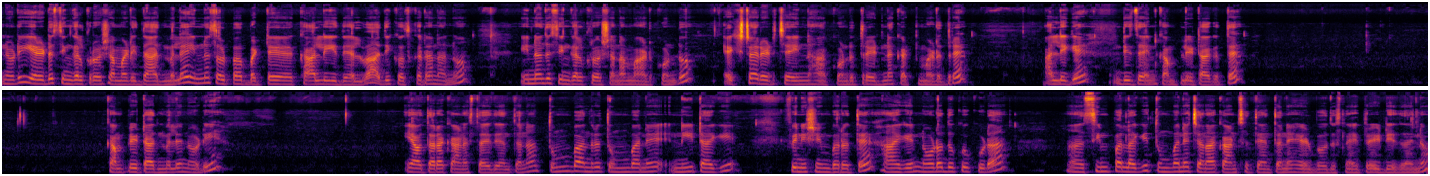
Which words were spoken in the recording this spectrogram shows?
ನೋಡಿ, ಎರಡು ಸಿಂಗಲ್ ಕ್ರೋಶ ಮಾಡಿದ್ದಾದಮೇಲೆ ಇನ್ನೂ ಸ್ವಲ್ಪ ಬಟ್ಟೆ ಖಾಲಿ ಇದೆ ಅಲ್ವಾ, ಅದಕ್ಕೋಸ್ಕರ ನಾನು ಇನ್ನೊಂದು ಸಿಂಗಲ್ ಕ್ರೋಶನ ಮಾಡಿಕೊಂಡು ಎಕ್ಸ್ಟ್ರಾ ಎರಡು ಚೈನ್ ಹಾಕ್ಕೊಂಡು ಥ್ರೆಡ್ನ ಕಟ್ ಮಾಡಿದ್ರೆ ಅಲ್ಲಿಗೆ ಡಿಸೈನ್ ಕಂಪ್ಲೀಟ್ ಆಗುತ್ತೆ. ಕಂಪ್ಲೀಟ್ ಆದಮೇಲೆ ನೋಡಿ ಯಾವ ಥರ ಕಾಣಿಸ್ತಾ ಇದೆ ಅಂತನ. ತುಂಬ ಅಂದರೆ ತುಂಬಾ ನೀಟಾಗಿ ಫಿನಿಶಿಂಗ್ ಬರುತ್ತೆ. ಹಾಗೆ ನೋಡೋದಕ್ಕೂ ಕೂಡ ಸಿಂಪಲ್ಲಾಗಿ ತುಂಬಾ ಚೆನ್ನಾಗಿ ಕಾಣಿಸುತ್ತೆ ಅಂತಲೇ ಹೇಳ್ಬೋದು ಸ್ನೇಹಿತರೆ ಈ ಡಿಸೈನು.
